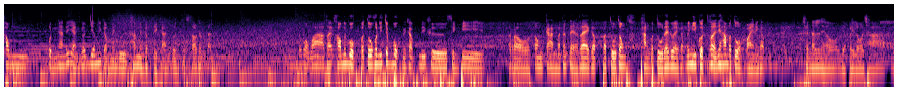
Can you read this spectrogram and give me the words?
ทำ ผลงานได้อย่างยอดเยี่ยมให้กับแมนยูอีกครั้งหนึ่งครับในการดวลกับเซาท์แฮมป์ตันก็บอกว่าถ้าเขาไม่บุกประตูคนนี้จะบุกนะครับนี่คือสิ่งที่เราต้องการมาตั้งแต่แรกครับประตูต้องพังประตูได้ด้วยครับไม่มีกฎเท่าไหร่ที่ห้ามประตูออกไปนะครับฉะนั้นแล้วอย่าไปรอช้าใน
